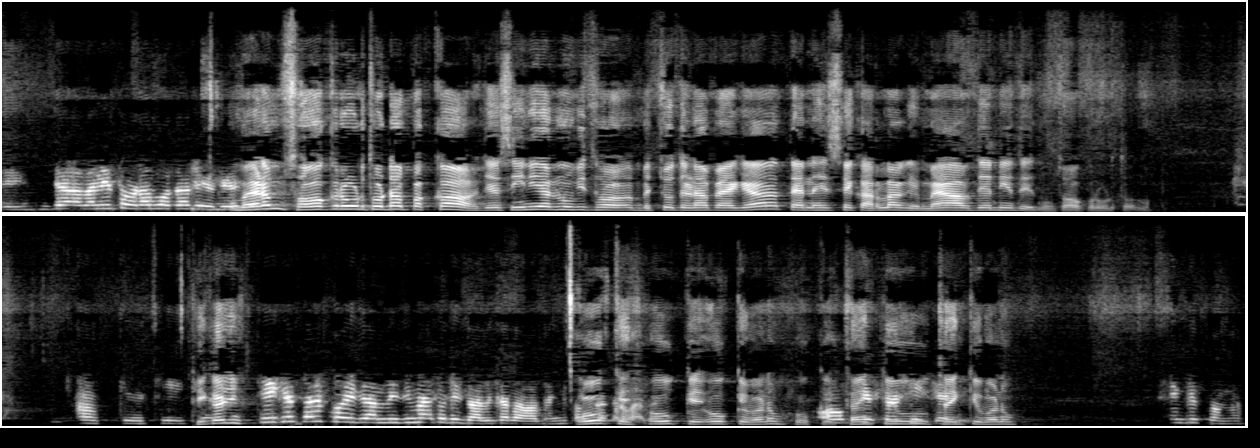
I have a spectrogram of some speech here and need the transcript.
ਜੀ ਜ਼ਿਆਦਾ ਨਹੀਂ ਥੋੜਾ ਬਹੁਤਾ ਦੇ ਦਿਓ ਮੈਡਮ 100 ਕਰੋੜ ਤੁਹਾਡਾ ਪੱਕਾ। ਜੇ ਸੀਨੀਅਰ ਨੂੰ ਵੀ ਥੋ- ਵਿੱਚੋਂ ਦੇਣਾ ਪੈ ਗਿਆ ਤਿੰਨ ਹਿੱਸੇ ਕਰ ਲਾਂਗੇ। ਮੈਂ ਆਪਦੇ ਨਹੀਂ ਦੇ ਦੂੰ 100 ਕਰੋੜ ਤੁਹਾਨੂੰ। ਓਕੇ ਠੀਕ ਠੀਕ ਹੈ। ਜੀ? ਠੀਕ ਹੈ ਸਰ ਕੋਈ ਗੱਲ ਨਹੀਂ ਜੀ ਮੈਂ ਤੁਹਾਡੀ ਗੱਲ ਕਰਾ ਦਾਂਗੀ okay okay okay madam okay. Thank you thank you madam. Thank you so much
